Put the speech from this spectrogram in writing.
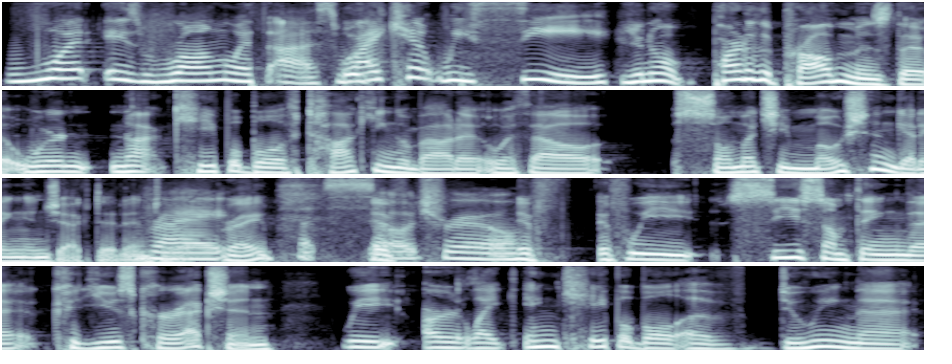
what is wrong with us? Well, Why can't we see? You know, part of the problem is that we're not capable of talking about it without so much emotion getting injected into right. it, right? That's so if, true. If if we see something that could use correction, we are like incapable of doing that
